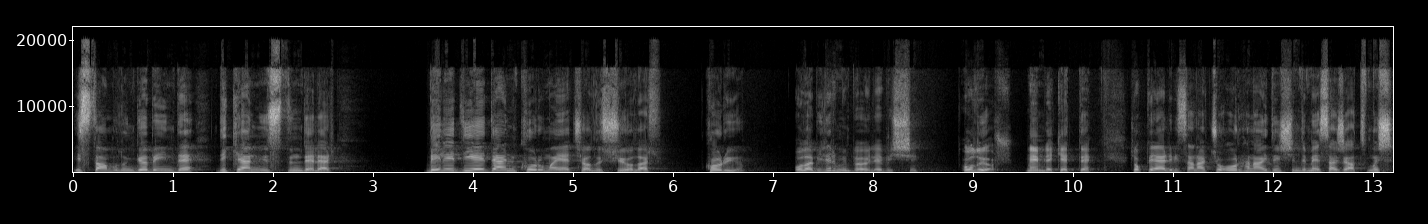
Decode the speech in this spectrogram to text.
İstanbul'un göbeğinde diken üstündeler. Belediyeden korumaya çalışıyorlar. Koruyu. Olabilir mi böyle bir şey? Oluyor memlekette. Çok değerli bir sanatçı Orhan Aydın şimdi mesaj atmış.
